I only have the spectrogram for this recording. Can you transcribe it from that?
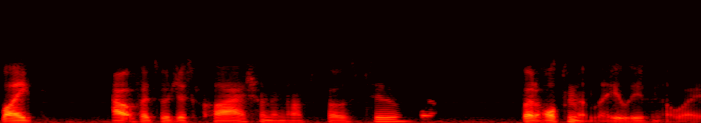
Like outfits would just clash when they're not supposed to. But ultimately, we have no way.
